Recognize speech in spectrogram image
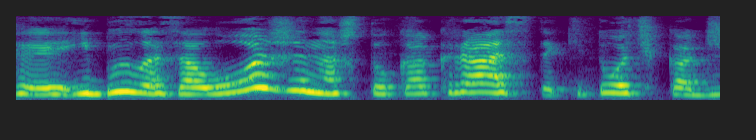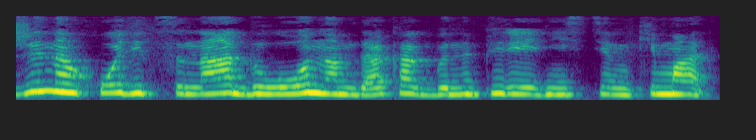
э, и было заложено, что как раз-таки точка G находится над лоном, да, как бы на передней стенке матки,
